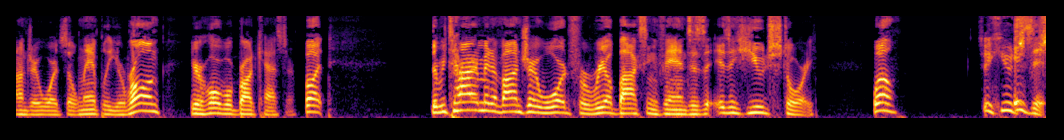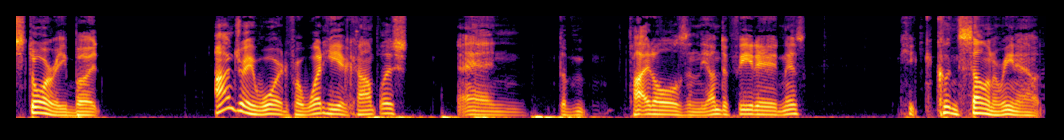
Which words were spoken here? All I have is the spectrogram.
Andre Ward. So, Lampley, you're wrong. You're a horrible broadcaster. But the retirement of Andre Ward for real boxing fans is, is a huge story. Well, it's a huge story, but Andre Ward, for what he accomplished, and the titles and the undefeated and this, he couldn't sell an arena out.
